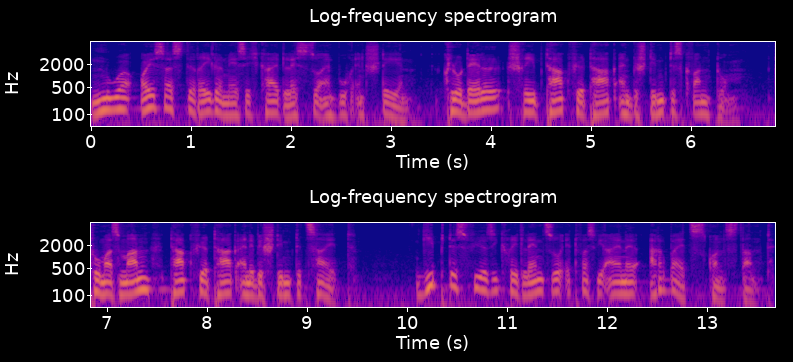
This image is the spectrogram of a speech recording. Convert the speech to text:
Nur äußerste Regelmäßigkeit lässt so ein Buch entstehen. Claudel schrieb Tag für Tag ein bestimmtes Quantum. Thomas Mann Tag für Tag eine bestimmte Zeit. Gibt es für Siegfried Lenz so etwas wie eine Arbeitskonstante?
